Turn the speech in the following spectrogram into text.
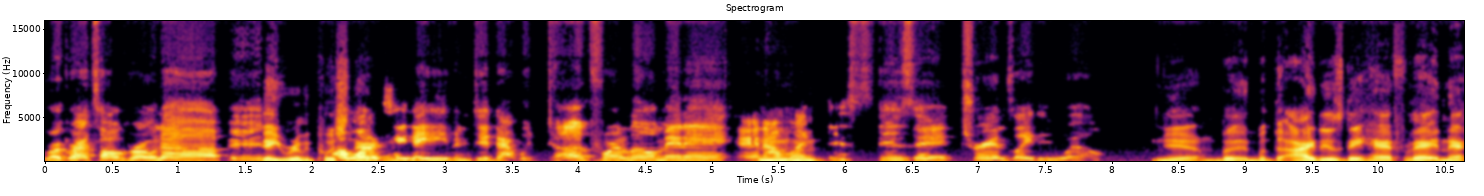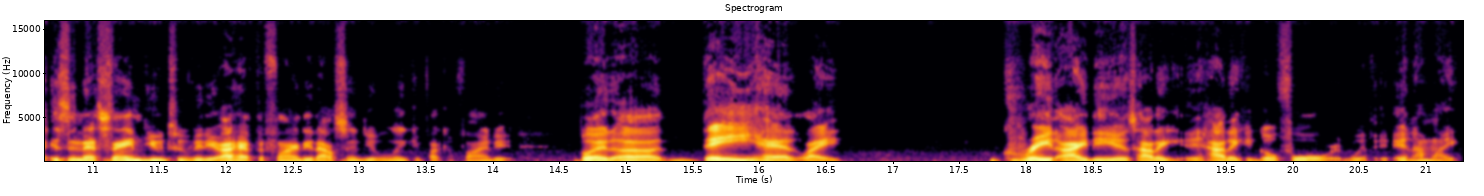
Rugrats all grown up, and They really pushed I want to say they even did that with Doug for a little minute, and I'm Mhm. like, this isn't translating well. Yeah, but but the ideas they had for that, and that it's in that same YouTube video. I have to find it. I'll send you a link if I can find it. But uh they had like great ideas how they how they could go forward with it. And I'm like,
